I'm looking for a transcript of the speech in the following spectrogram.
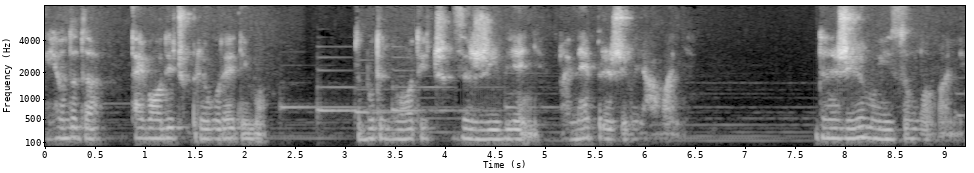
I onda da taj vodič preuredimo, da bude vodič za življenje, a ne preživljavanje. Da ne živimo izolovani,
